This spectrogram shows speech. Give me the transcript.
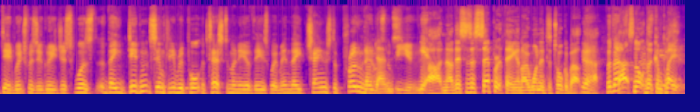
did, which was egregious, was they didn't simply report the testimony of these women, they changed the pronouns, Pronouns, that we use. yeah. Ah, now this is a separate thing, and I wanted to talk about Yeah, that. but that's- not that's the the complaint. issue.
